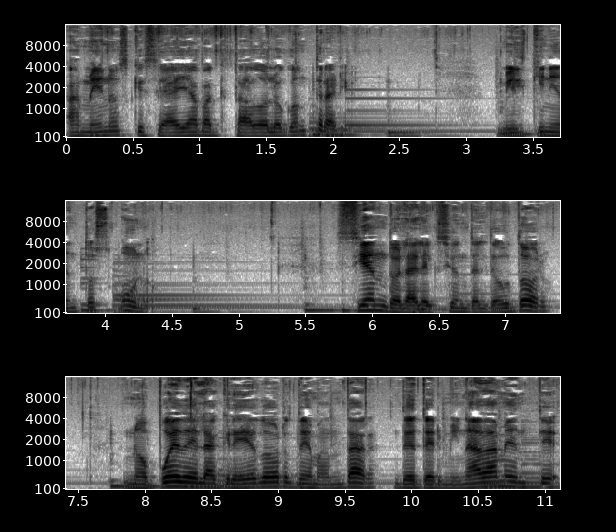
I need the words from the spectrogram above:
a menos que se haya pactado lo contrario. 1501. Siendo la elección del deudor, no puede el acreedor demandar determinadamente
